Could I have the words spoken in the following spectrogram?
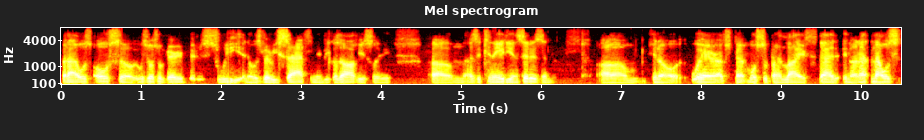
But I was also it was also very bittersweet, and it was very sad for me because obviously, um, as a Canadian citizen, um, you know, where I've spent most of my life, that you know, and I, and I was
